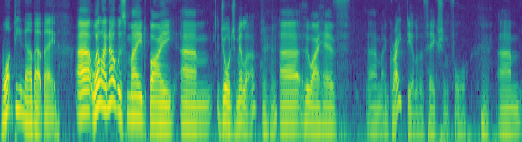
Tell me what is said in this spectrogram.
what do you know about Babe? Uh, well, I know it was made by um, George Miller, Mm-hmm. uh, who I have um, a great deal of affection for, Mm. um,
